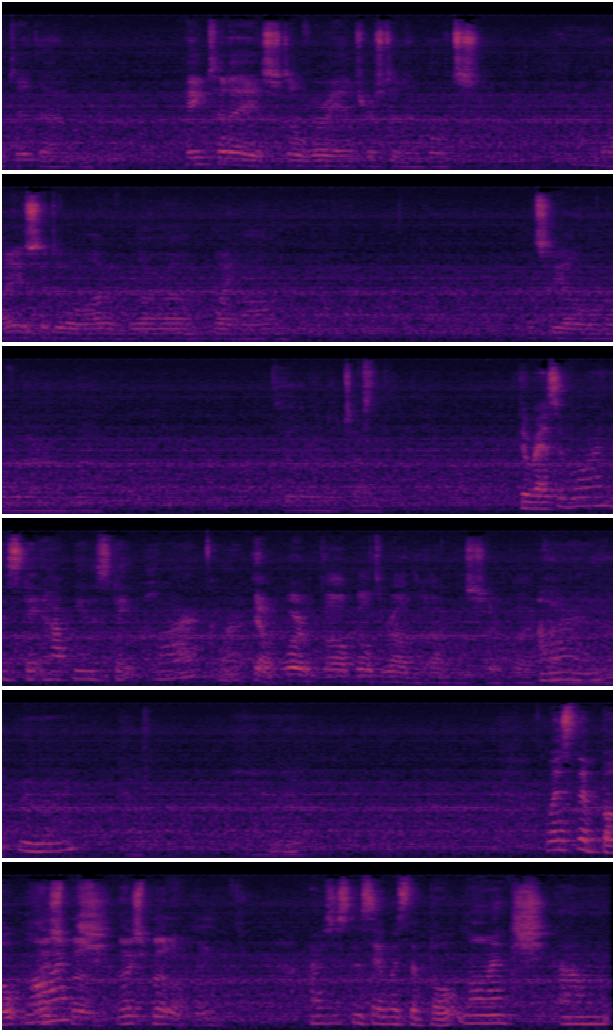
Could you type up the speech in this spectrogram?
I did that. He today is still very interested in boats. And I used to do a lot of going around Whitehall. What's the other one over there the, the end of town? The reservoir, the state Hopkins State Park, or Yeah, we're all built around the Hopkins State Park. all right. hmm Was the boat uh, I spent, I spent, a- I was just gonna say, was the boat launch um,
